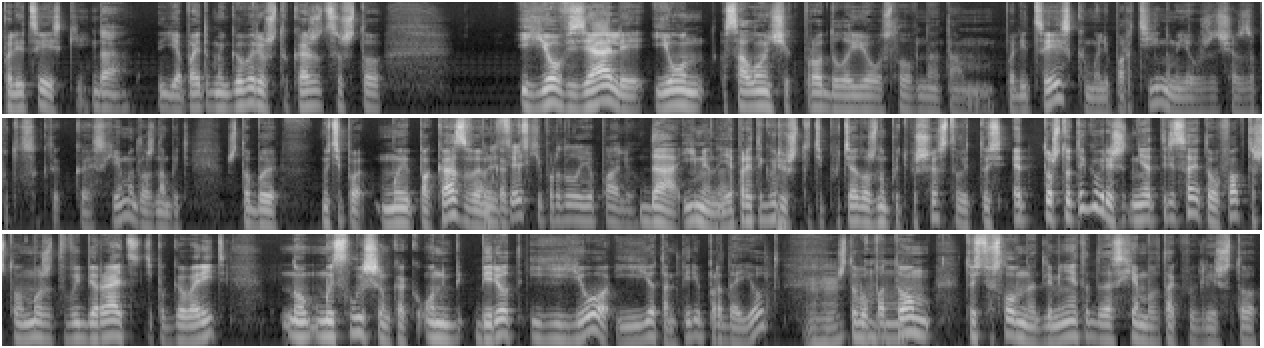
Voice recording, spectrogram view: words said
полицейский. Да. Я поэтому и говорю, что кажется, что ее взяли, и он, салонщик, продал ее условно там полицейскому или партийному, я уже сейчас запутался, какая схема должна быть, чтобы, ну, типа, мы показываем... как- Полицейский продал ее палю. Да, именно. Да. Я про это говорю, что типа у тебя должно путешествовать. То есть это то, что ты говоришь, не отрицает того факта, что он может выбирать, типа говорить. Но мы слышим, как он берет и ее, и ее там перепродает, чтобы Мгм. потом. То есть условно для меня эта да, схема вот так выглядит, что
